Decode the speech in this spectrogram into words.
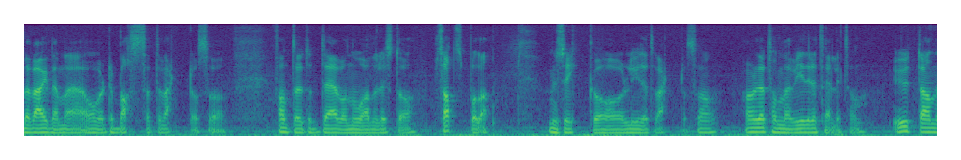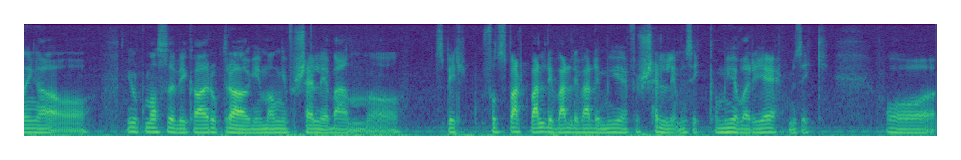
bevegde jeg meg over til bass etter hvert, og så fant jeg ut at det var noe jeg hadde lyst til å satse på. da Musikk og lyd etter hvert. Og så har det tatt meg videre til litt sånn utdanninger og gjort masse vikaroppdrag i mange forskjellige band. Og spilt, fått spilt veldig, veldig, veldig mye forskjellig musikk, og mye variert musikk. Og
